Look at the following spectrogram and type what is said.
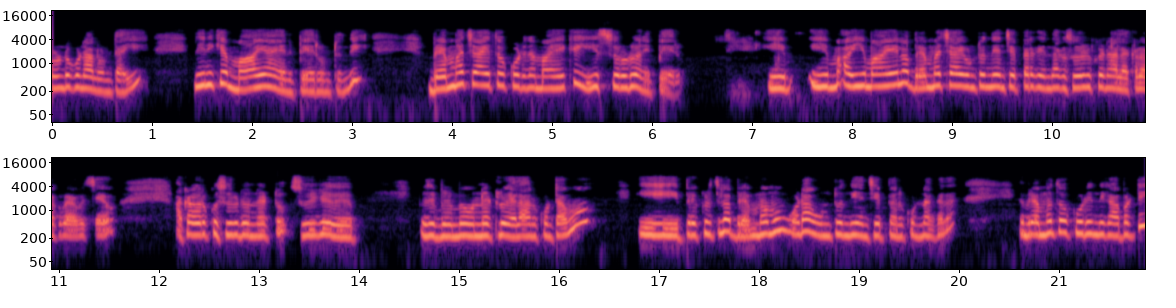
రెండు గుణాలు ఉంటాయి దీనికే మాయ అని పేరు ఉంటుంది బ్రహ్మఛాయతో కూడిన మాయకి ఈశ్వరుడు అని పేరు. ఈ ఈ ఈ మాయలో బ్రహ్మఛాయ ఉంటుంది అని చెప్పారు ఇందాక సూర్యుడు కిరణాలు ఎక్కడ వచ్చాయో అక్కడ వరకు సూర్యుడు ఉన్నట్టు సూర్యుడు బ్రహ్మ ఉన్నట్లు ఎలా అనుకుంటామో ఈ ప్రకృతిలో బ్రహ్మము కూడా ఉంటుంది అని చెప్పి అనుకుంటున్నాం కదా. బ్రహ్మతో కూడింది కాబట్టి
